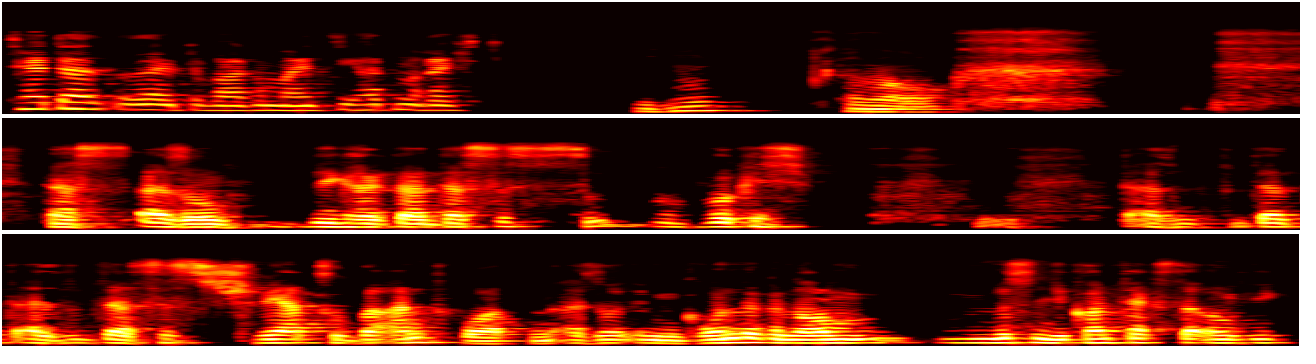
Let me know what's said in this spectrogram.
Täterseite war gemeint, Sie hatten recht. Mhm, genau Das, also, wie gesagt, das ist wirklich, also also das ist schwer zu beantworten. Also im Grunde genommen müssen die Kontexte irgendwie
